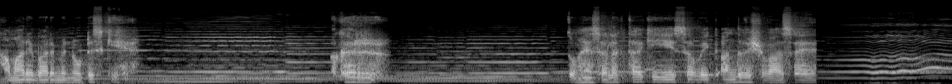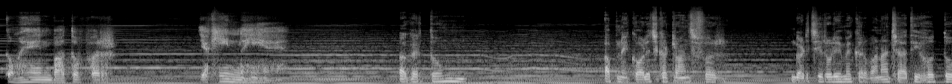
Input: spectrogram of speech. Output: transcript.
हमारे बारे में नोटिस की है, अगर तुम्हें ऐसा लगता है कि ये सब एक अंधविश्वास है, तुम्हें इन बातों पर यकीन नहीं है। अगर तुम अपने कॉलेज का ट्रांसफ़र गढ़चिरौली में करवाना चाहती हो तो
